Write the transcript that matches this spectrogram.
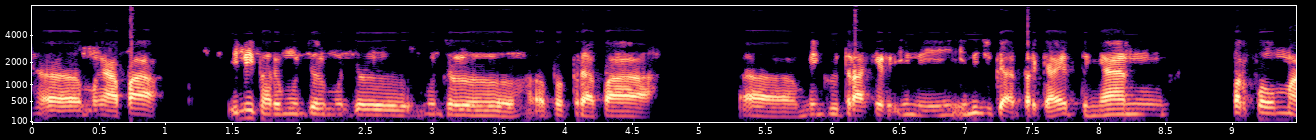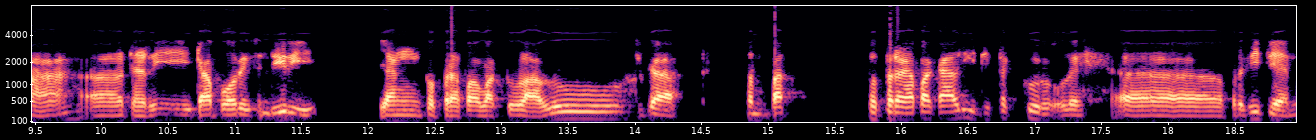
uh, mengapa ini baru muncul muncul beberapa uh, minggu terakhir ini ini juga terkait dengan performa uh, dari Kapolri sendiri yang beberapa waktu lalu juga sempat beberapa kali ditegur oleh uh, presiden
